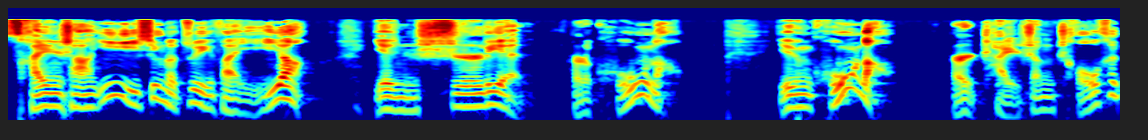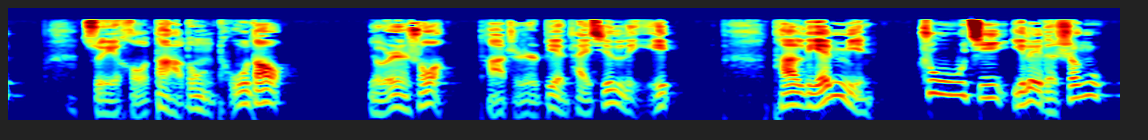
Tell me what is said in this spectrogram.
残杀异性的罪犯一样，因失恋而苦恼，因苦恼。”而产生仇恨，最后大动屠刀。有人说他只是变态心理，他怜悯猪鸡一类的生物，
